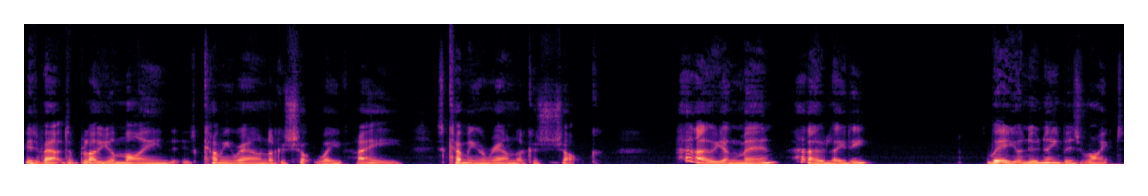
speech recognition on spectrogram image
It's about to blow your mind. It's coming round like a shockwave. Hey, it's coming around like a shock. Hello, young man. Hello, lady. We're your new neighbours, right?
